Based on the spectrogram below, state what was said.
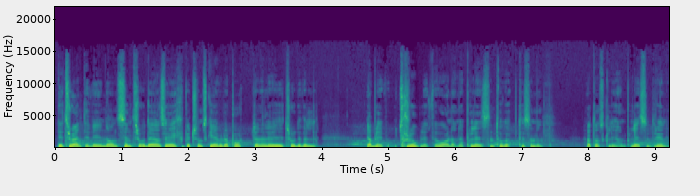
Det tror jag inte vi någonsin trodde. Alltså Echbert som skrev rapporten, eller vi trodde väl. Jag blev otroligt förvånad när polisen tog upp det som en, att de skulle göra en polisutredning.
